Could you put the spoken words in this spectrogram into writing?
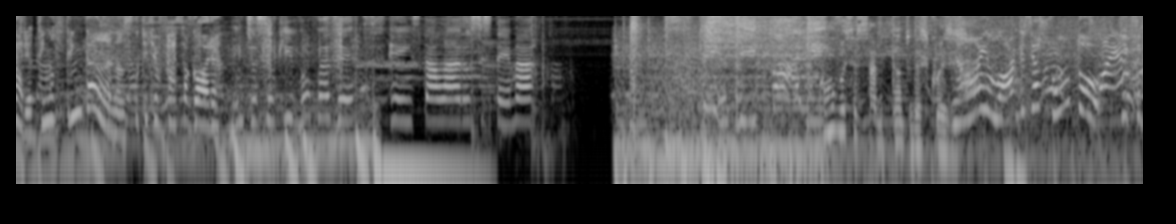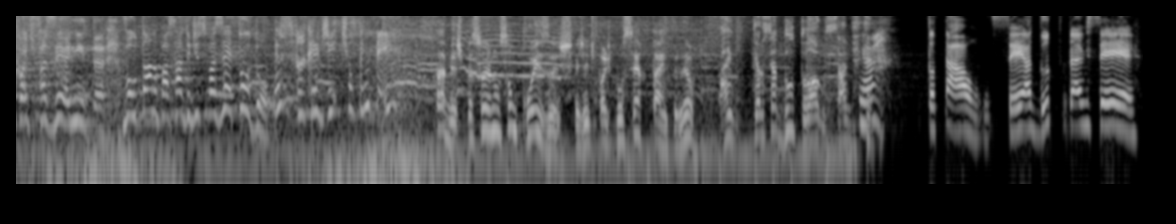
Cara, eu tenho 30 anos. O que, que eu faço agora? Mente eu sei o que vou fazer. Reinstalar o sistema. Como você sabe tanto das coisas? Ai, larga esse assunto. O que, que você pode fazer, Anitta? Voltar no passado e desfazer tudo? Eu não acredite, eu tentei. Sabe, as pessoas não são coisas que a gente pode consertar, entendeu? Ai, quero ser adulto logo, sabe? Ah, total. Ser adulto deve ser.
